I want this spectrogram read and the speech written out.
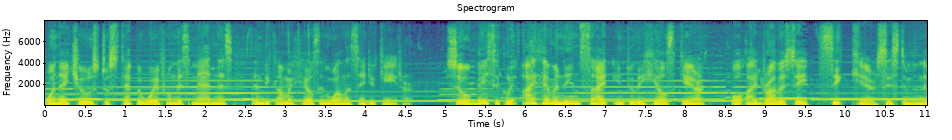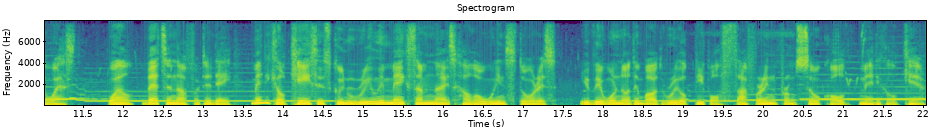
when I chose to step away from this madness and become a health and wellness educator. So basically, I have an insight into the healthcare, or I'd rather say sick care system in the West. Well, that's enough for today. Medical cases could really make some nice Halloween stories if they were not about real people suffering from so called medical care.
